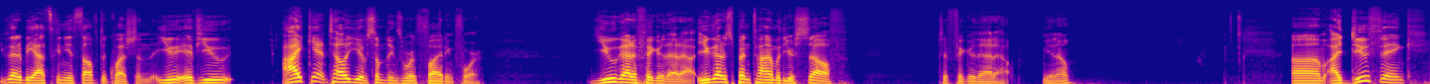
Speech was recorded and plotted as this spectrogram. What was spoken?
you got to be asking yourself the question. You if you, I can't tell you if something's worth fighting for. You got to figure that out. You got to spend time with yourself to figure that out. You know. Um, I do think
